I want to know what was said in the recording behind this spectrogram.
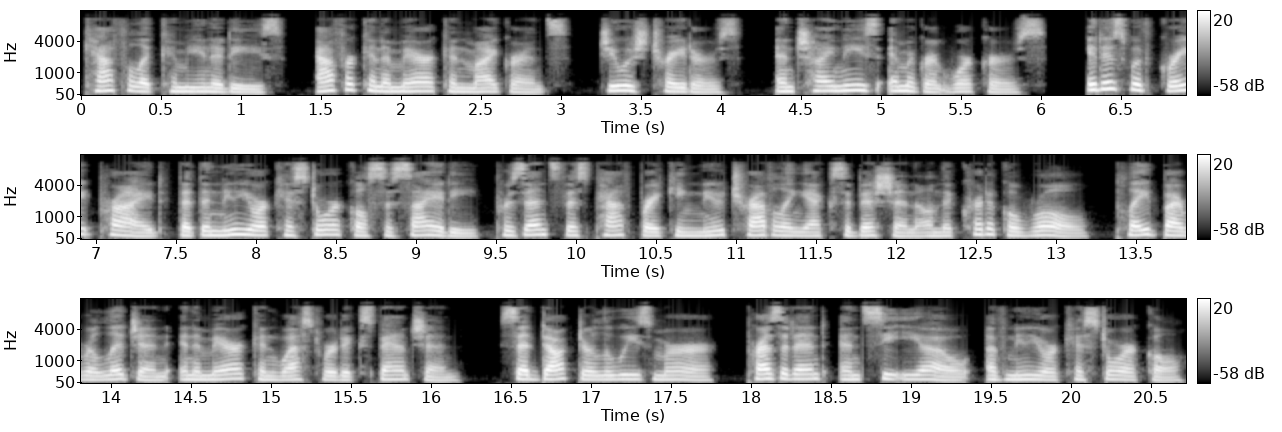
Catholic communities, African American migrants, Jewish traders, and Chinese immigrant workers. It is with great pride that the New York Historical Society presents this pathbreaking new traveling exhibition on the critical role played by religion in American westward expansion, said Dr. Louise Mirrer, President and CEO of New York Historical.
